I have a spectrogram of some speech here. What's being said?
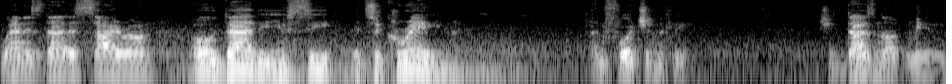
When is that a siren? Oh, daddy, you see, it's a crane. Unfortunately, she does not mean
